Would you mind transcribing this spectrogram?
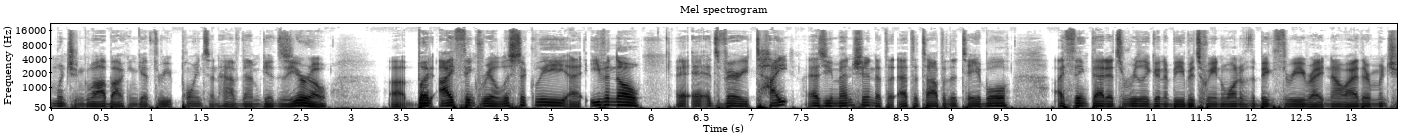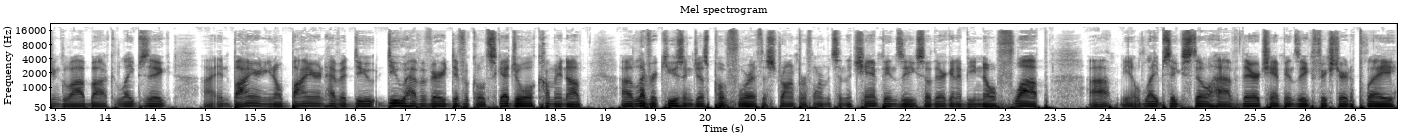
Mönchengladbach and get three points and have them get zero. Uh, but I think realistically, uh, even though it's very tight, as you mentioned at the at the top of the table, I think that it's really going to be between one of the big three right now, either Mönchengladbach, Leipzig, uh, and Bayern. You know, Bayern have a do do have a very difficult schedule coming up. Uh, Leverkusen just put forth a strong performance in the Champions League, so they're going to be no flop. Uh, you know, Leipzig still have their Champions League fixture to play,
